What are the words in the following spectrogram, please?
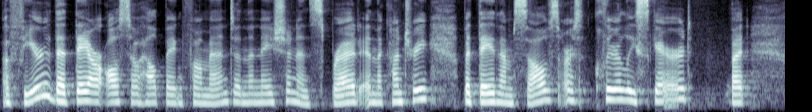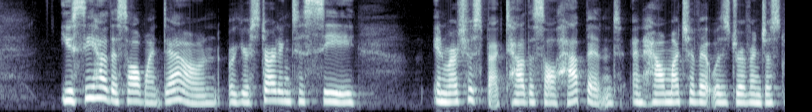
of fear that they are also helping foment in the nation and spread in the country, but they themselves are clearly scared. But you see how this all went down, or you're starting to see in retrospect how this all happened and how much of it was driven just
